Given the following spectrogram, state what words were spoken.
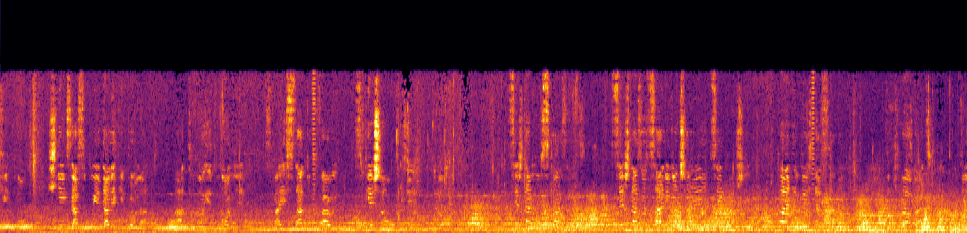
kwitną, śnieg zasypuje dalekie pola, a Twoje dłonie z majestatu chwały spieszą gdzie drogą. Chcesz nam go wskazać, chcesz nas ocalić od szalejącej burzy. Panie, weź nas za rękę i prowadź, gdzie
